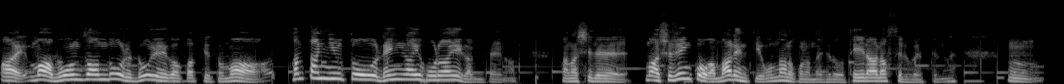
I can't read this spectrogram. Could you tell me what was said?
はい、まあ、ボーンズオールどういう映画かっていうと、まあ、簡単に言うと恋愛ホラー映画みたいな話で、まあ、主人公がマレンっていう女の子なんだけど、テイラー・ラッセルがやってるね。うん。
